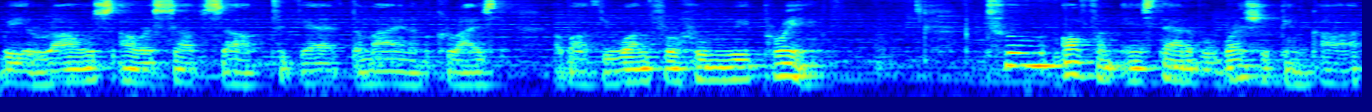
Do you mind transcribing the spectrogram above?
we rouse ourselves up to get the mind of Christ about the one for whom we pray. Too often, instead of worshiping God,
